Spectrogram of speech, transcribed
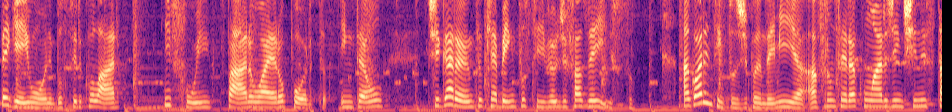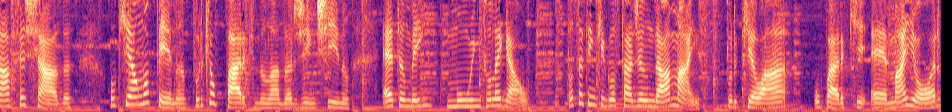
peguei o ônibus circular e fui para o aeroporto. Então, te garanto que é bem possível de fazer isso. Agora, em tempos de pandemia, a fronteira com a Argentina está fechada o que é uma pena, porque o parque do lado argentino é também muito legal. Você tem que gostar de andar mais, porque lá o parque é maior,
